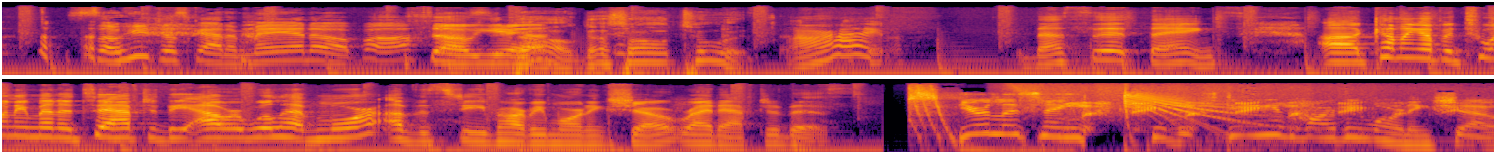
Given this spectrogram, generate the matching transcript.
so he just got a man up, huh? So yeah. Dog, that's all to it. All right. That's it. Thanks. Uh, coming up at 20 minutes after the hour, we'll have more of the Steve Harvey Morning Show right after this. You're listening to the Steve Harvey Morning Show.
